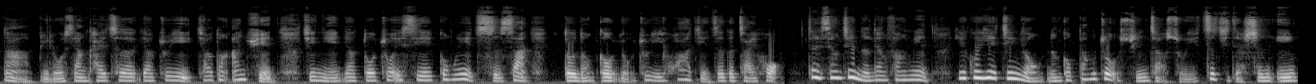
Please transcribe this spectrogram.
那比如像开车要注意交通安全，今年要多做一些公益慈善。都能够有助于化解这个灾祸。在相见能量方面，月桂叶精油能够帮助寻找属于自己的声音，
